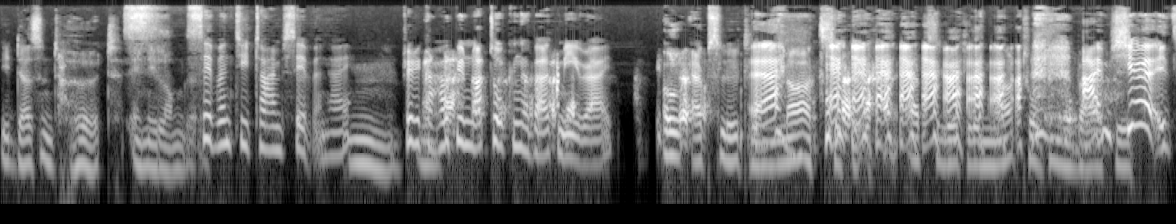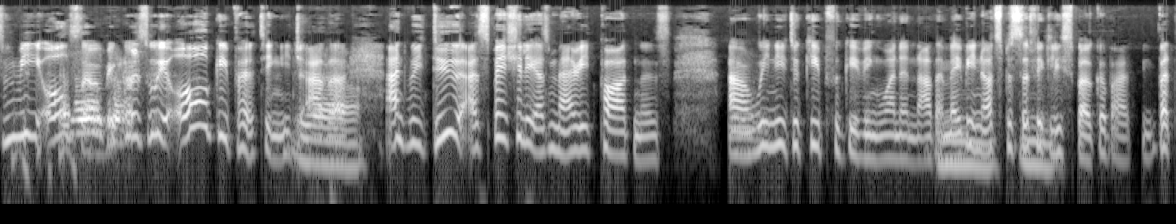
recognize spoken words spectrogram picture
it doesn't hurt any longer. 70 times 7, hey? Mm. Frederick, I hope you're not talking about me, right? Oh, absolutely not. absolutely not talking about. I'm you. sure it's me also because we all keep hurting each Yeah. other. And we do, especially as married partners. Uh, we need to keep forgiving one another. Mm, Maybe not specifically spoke about me, but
